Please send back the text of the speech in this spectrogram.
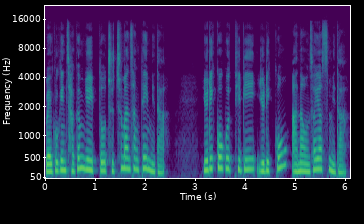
외국인 자금 유입도 주춤한 상태입니다. 유리꼬구 TV 유리꼬 아나운서였습니다.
